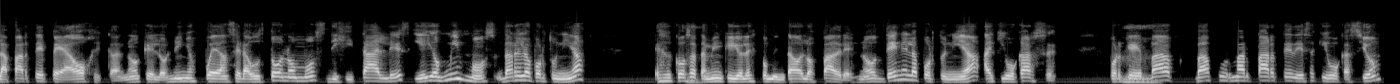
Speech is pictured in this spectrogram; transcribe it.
la parte pedagógica, ¿no? Que los niños puedan ser autónomos, digitales y ellos mismos darle la oportunidad es cosa también que yo les he comentado a los padres, ¿no? Denle la oportunidad a equivocarse, porque mm. va, va a formar parte de esa equivocación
